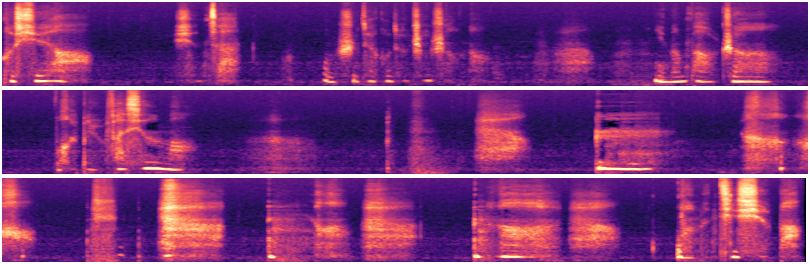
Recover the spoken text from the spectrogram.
可惜啊现在我们是在公交车上你能保证不会被人发现吗？嗯，很好。那我们继续吧。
